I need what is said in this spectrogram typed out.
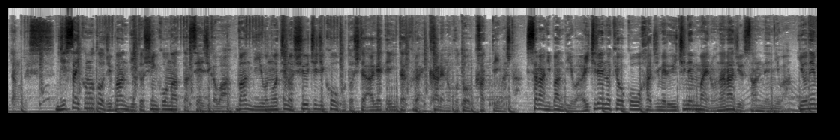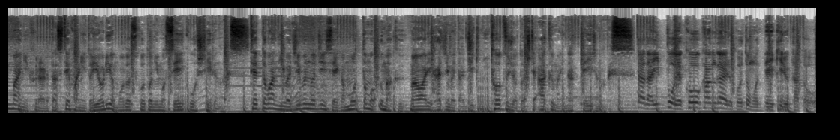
たのです。実際この当時バンディと親交のあった政治家は、バンディを後の州知事候補として挙げていたくらい彼のことを買っていました。さらにバンディは一連の凶行を始める1年前の73年には、4年前に振られたステファニーとよりを戻すことにも成功しているのです。テッド・バンディは自分の人生が最もうまく回り始めた時期に突如として悪魔になっているのです。ただ一方でこう考えることもできるかと思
